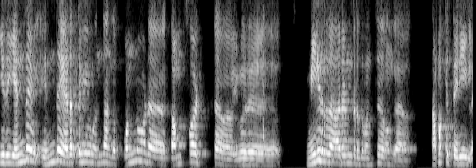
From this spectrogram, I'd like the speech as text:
இது எந்த எந்த இடத்துலயும் வந்து அந்த பொண்ணோட கம்ஃபர்ட் இவரு மீறாருன்றது வந்து அவங்க நமக்கு தெரியல.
